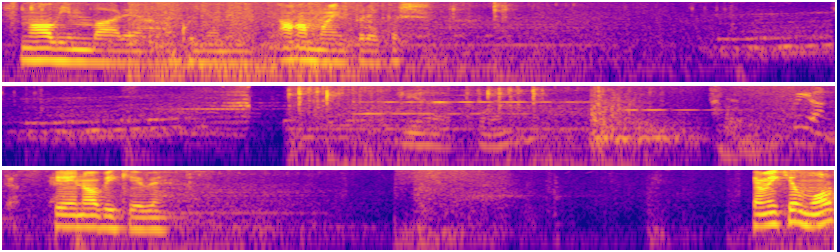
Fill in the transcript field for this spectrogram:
Şunu alayım bari ya. Kullanayım. Aha Mindbreaker. We understand. Okay, no BKB. Has kill More.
